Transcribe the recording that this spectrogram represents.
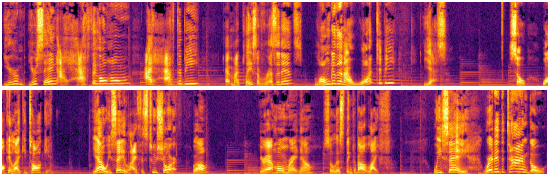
you're you're saying I have to go home? I have to be at my place of residence longer than I want to be? Yes. So, walk it like you talk it. Yeah, we say life is too short. Well, you're at home right now, so let's think about life. We say, where did the time go?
